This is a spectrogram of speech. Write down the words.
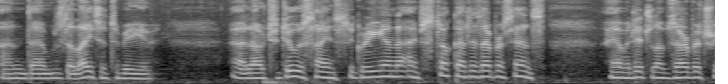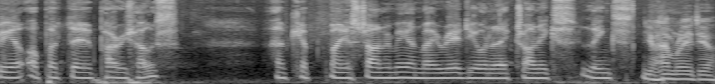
and um, was delighted to be allowed to do a science degree and I've stuck at it ever since. I have a little observatory up at the parish house I've kept my astronomy and my radio and electronics links Your ham radio.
